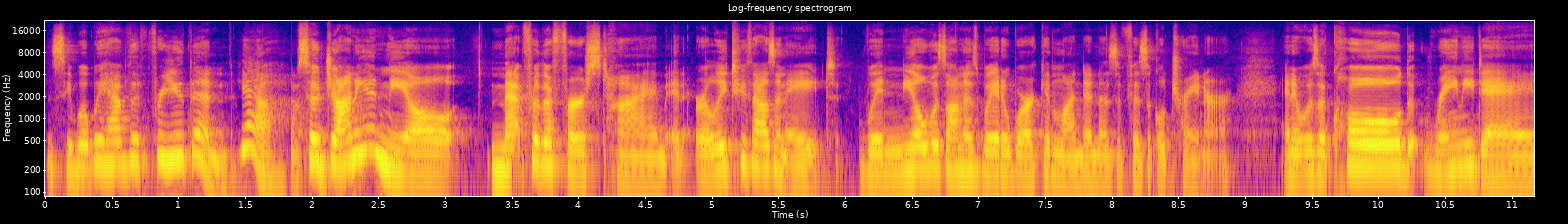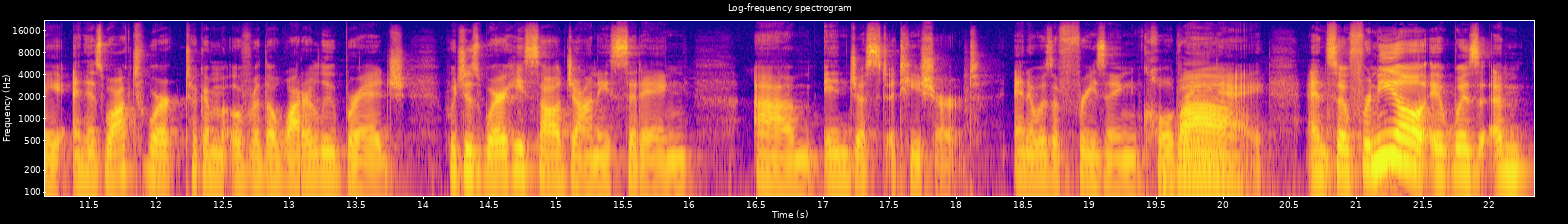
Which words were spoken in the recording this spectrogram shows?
and see what we have for you then. Yeah. So Johnny and Neil met for the first time in early 2008 when Neil was on his way to work in London as a physical trainer. And it was a cold, rainy day, and his walk to work took him over the Waterloo Bridge, which is where he saw Johnny sitting um, in just a t shirt. And it was a freezing, cold, Wow. rainy day. And so for Neil, it was um,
